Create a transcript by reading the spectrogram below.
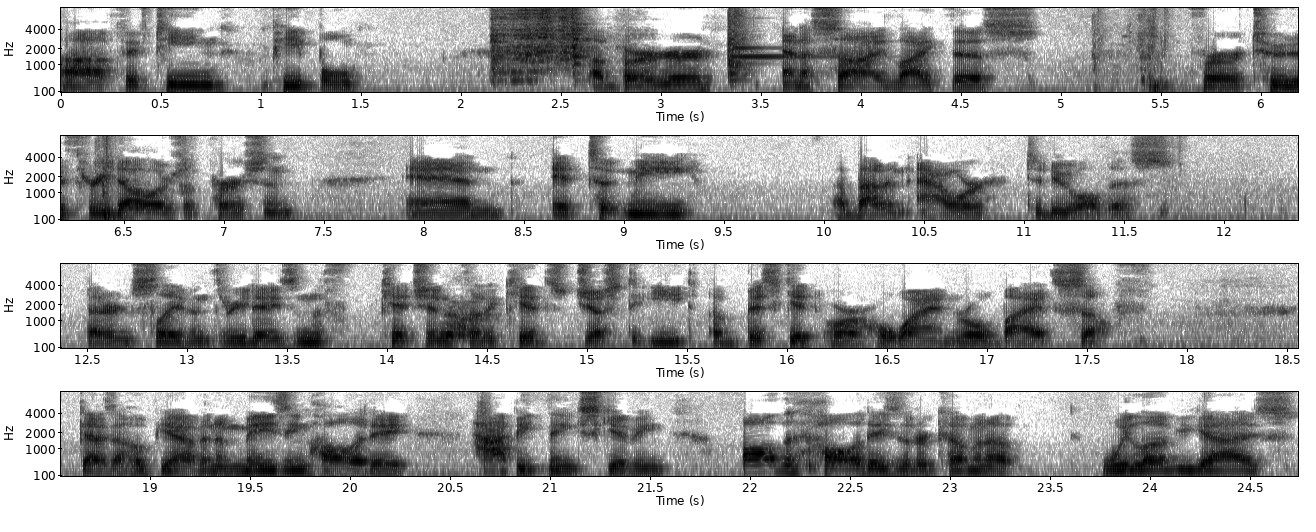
uh, 15 people a burger and a side like this for two to three dollars a person and it took me about an hour to do all this better than slaving three days in the kitchen for the kids just to eat a biscuit or a hawaiian roll by itself guys i hope you have an amazing holiday happy thanksgiving all the holidays that are coming up we love you guys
